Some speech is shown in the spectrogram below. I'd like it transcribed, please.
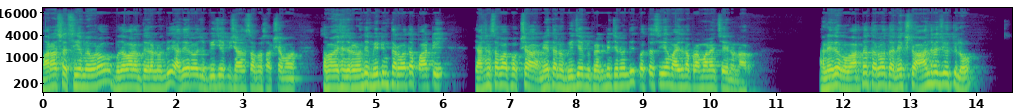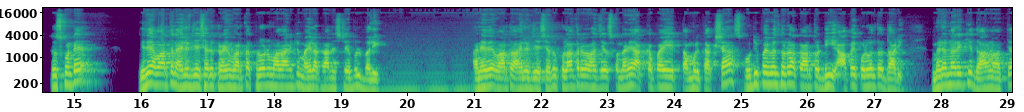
మహారాష్ట్ర సీఎం ఎవరో బుధవారం తేలనుంది. అదే రోజు బీజేపీ శాసనసభ సక్షమ సమావేశం జరగనుంది. మీటింగ్ తర్వాత పార్టీ శాసనసభాపక్ష నేతను బీజేపీ ప్రకటించనుంది. కొత్త సీఎం ఐదున ప్రమాణం చేయనున్నారు. అనేది ఒక వార్త. తర్వాత నెక్స్ట్ ఆంధ్రజ్యోతిలో చూసుకుంటే ఇదే వార్తను హైలైట్ చేశారు క్రైమ్ వార్త క్లోన్ మాదానికి మహిళా కానిస్టేబుల్ బలి అనేదే వార్త హైలైట్ చేశారు. కులాంతర వివాహం చేసుకుందని అక్కపై తమ్ముడి కక్ష స్కూటీపై వెళ్తుండగా కారుతో డి ఆపై కొడువలతో దాడి. మెడన్నరికి దారుణ హత్య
